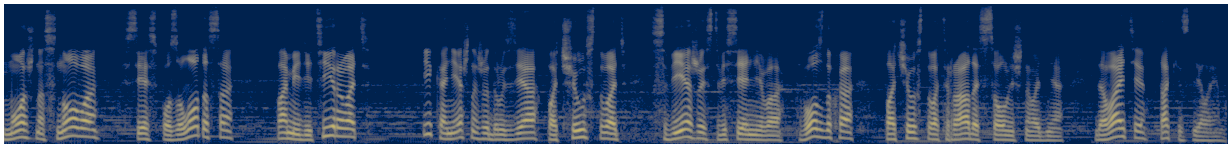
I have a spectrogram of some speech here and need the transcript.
можно снова сесть в позу лотоса, помедитировать и, конечно же, друзья, почувствовать свежесть весеннего воздуха, почувствовать радость солнечного дня. Давайте так и сделаем.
